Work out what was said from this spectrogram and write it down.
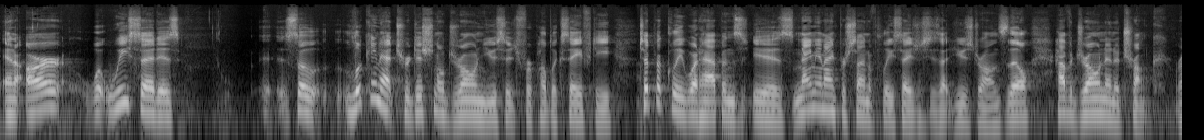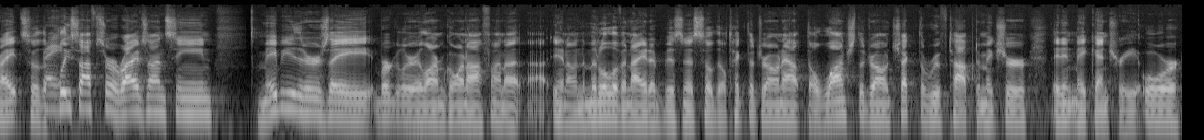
and our what we said is. So, looking at traditional drone usage for public safety, typically what happens is 99% of police agencies that use drones, they'll have a drone in a trunk, right? So the right. police officer arrives on scene, maybe there's a burglary alarm going off on a uh, you know in the middle of a night at business so they'll take the drone out they'll launch the drone check the rooftop to make sure they didn't make entry. Or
